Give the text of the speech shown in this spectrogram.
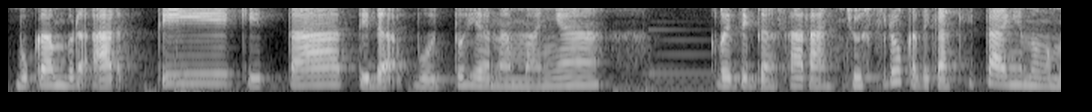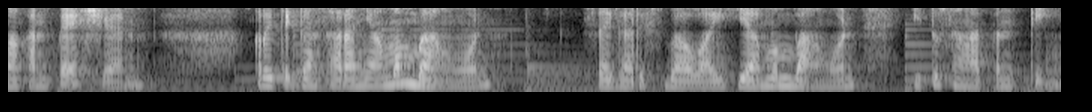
Bukan berarti kita tidak butuh yang namanya kritik dan saran. Justru ketika kita ingin mengembangkan passion, kritik dan saran yang membangun, saya garis bawahi yang membangun itu sangat penting.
